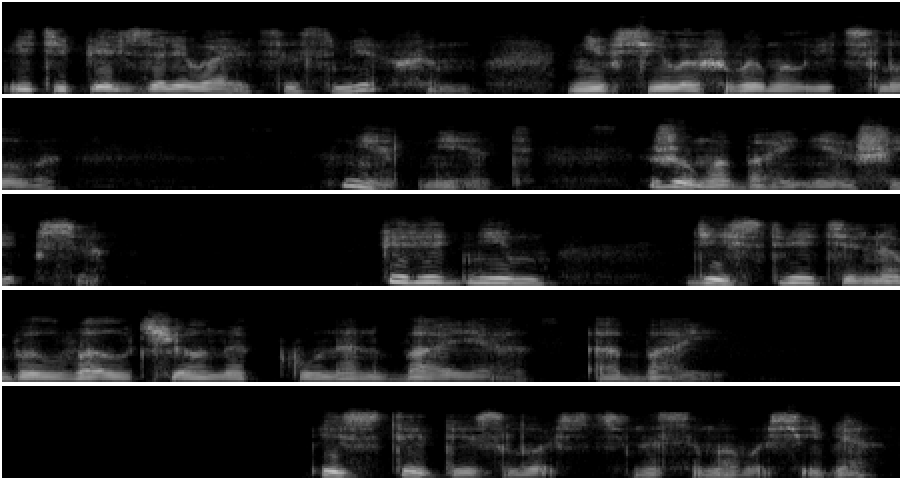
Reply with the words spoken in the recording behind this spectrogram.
и теперь заливается смехом, не в силах вымолвить слово. Нет, нет, Жумабай не ошибся. Перед ним действительно был волчонок Кунанбая Абай. И стыд и злость на самого себя —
